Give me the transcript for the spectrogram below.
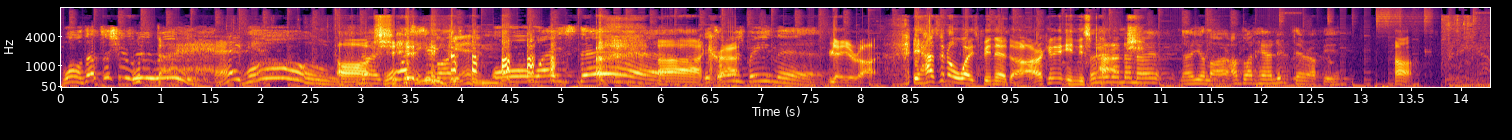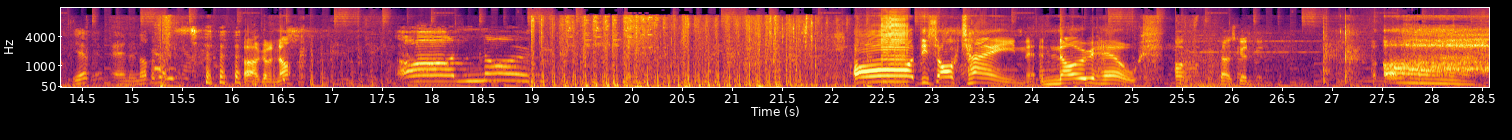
Whoa, that's actually really The weird. heck? Whoa! Oh, no, shit. why is it Again. always there? Ah, it's crap. always been there. Yeah, you're right. It hasn't always been there though. I reckon in this No, no, no, no, no, no, you're lying. I'm bloodhounded. They're up here. Oh, Yep, and another base. oh, I got a knock. oh no! Oh, this octane, no health. Oh, that was good. Oh,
